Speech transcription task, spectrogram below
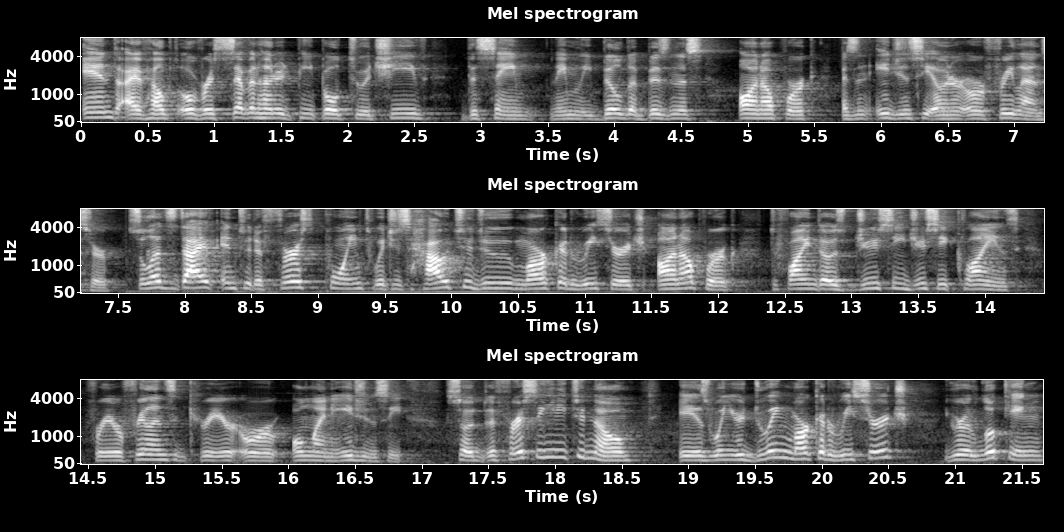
and I've helped over 700 people to achieve the same, namely build a business on Upwork as an agency owner or freelancer. So let's dive into the first point, which is how to do market research on Upwork to find those juicy, juicy clients for your freelancing career or online agency. So the first thing you need to know is when you're doing market research, you're looking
